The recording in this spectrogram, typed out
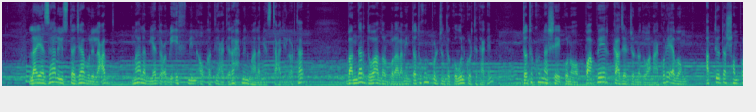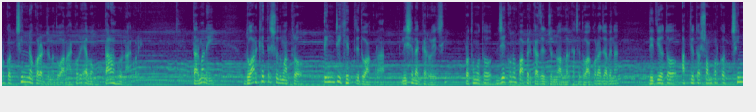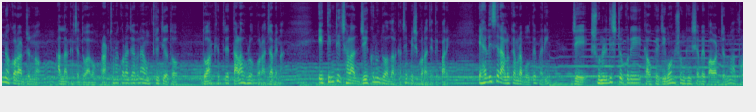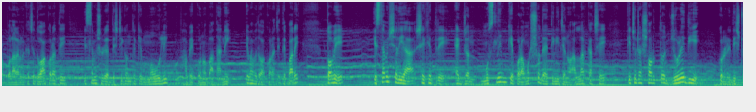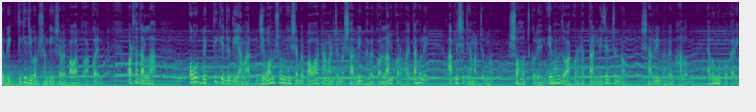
লাইয়াজাল ইউস্তাজাবুল আব্দ মালাম ইয়াদ অবি ইফমিন ও কতিয়াতে রাহমিন মালাম ইয়াস্তাজিল অর্থাৎ, বান্দার দোয়া আল্লাহ রব্বুল আলমিন ততক্ষণ পর্যন্ত কবুল করতে থাকেন, যতক্ষণ না সে কোনো পাপের কাজের জন্য দোয়া না করে এবং আত্মীয়তার সম্পর্ক ছিন্ন করার জন্য দোয়া না করে এবং তাড়াহুড়ো না করে। তার মানে দোয়ার ক্ষেত্রে শুধুমাত্র তিনটি ক্ষেত্রে দোয়া করা নিষেধাজ্ঞা রয়েছে। প্রথমত, যে কোনো পাপের কাজের জন্য আল্লাহর কাছে দোয়া করা যাবে না। দ্বিতীয়ত, আত্মীয়তার সম্পর্ক ছিন্ন করার জন্য আল্লাহর কাছে দোয়া এবং প্রার্থনা করা যাবে না। এবং তৃতীয়ত, দোয়ার ক্ষেত্রে তাড়াহুড়ো করা যাবে না। এই তিনটি ছাড়া যে কোনো দোয়া আল্লাহর কাছে পেশ করা যেতে পারে। এহাদিসের আলোকে আমরা বলতে পারি যে সুনির্দিষ্ট করে কাউকে জীবনসঙ্গী হিসেবে পাওয়ার জন্য আল্লাহ রব্বুল আলমের কাছে দোয়া করাতে ইসলামী শরিয়ার দৃষ্টিকোণ থেকে মৌলিকভাবে কোনো বাধা নেই। এভাবে দোয়া করা যেতে পারে। তবে ইসলামী শরিয়া সেক্ষেত্রে একজন মুসলিমকে পরামর্শ দেয়, তিনি যেন আল্লাহর কাছে কিছুটা শর্ত জুড়ে দিয়ে কোনো নির্দিষ্ট ব্যক্তিকে জীবনসঙ্গী হিসেবে পাওয়ার দোয়া করেন। অর্থাৎ আল্লাহ, অমুক ব্যক্তিকে যদি আমার জীবনসঙ্গী হিসেবে পাওয়াটা আমার জন্য সার্বিকভাবে কল্যাণকর হয়, তাহলে আপনি সেটি আমার জন্য সহজ করে দিন। এভাবে দোয়া করাটা তার নিজের জন্য সার্বিকভাবে ভালো এবং উপকারী।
